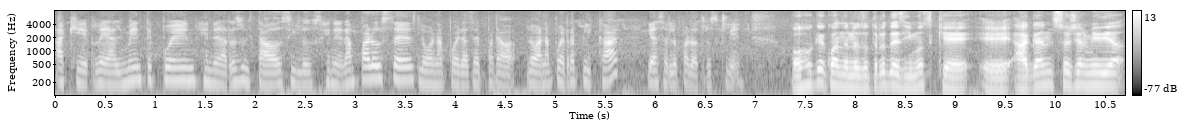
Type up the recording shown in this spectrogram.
a que realmente pueden generar resultados y los generan para ustedes, lo van a poder hacer para, lo van a poder replicar y hacerlo para otros clientes. Ojo que cuando nosotros decimos que eh, hagan social media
